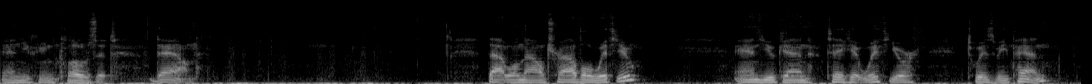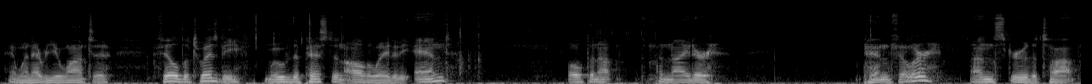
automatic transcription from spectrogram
and you can close it down. That will now travel with you and you can take it with your TWSBI pen. And whenever you want to fill the TWSBI move the piston all the way to the end. Open up the Pineider pen filler. Unscrew the top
